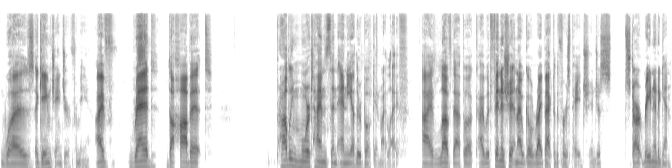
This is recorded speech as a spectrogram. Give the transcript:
was a game changer for me. I've read The Hobbit probably more times than any other book in my life. I love that book. I would finish it and I would go right back to the first page and just start reading it again.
